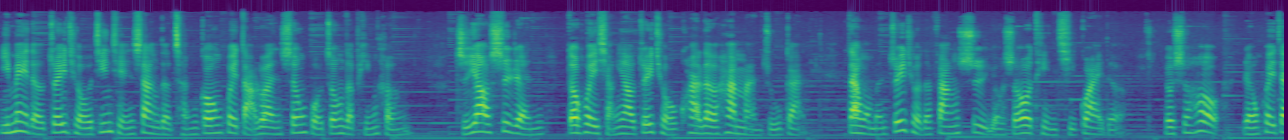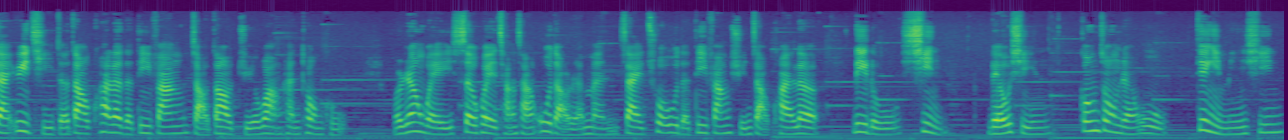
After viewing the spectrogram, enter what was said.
一昧的追求金钱上的成功，会打乱生活中的平衡。只要是人都会想要追求快乐和满足感，但我们追求的方式有时候挺奇怪的。有时候人会在预期得到快乐的地方找到绝望和痛苦。我认为社会常常误导人们在错误的地方寻找快乐，例如性、流行、公众人物、电影明星、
